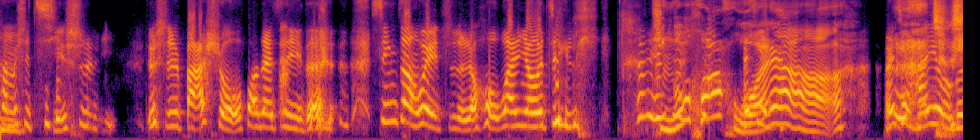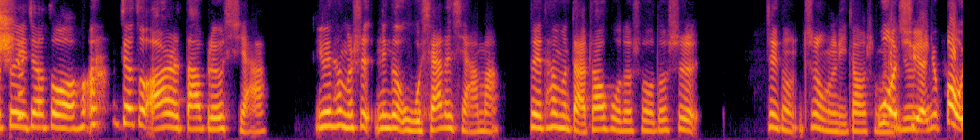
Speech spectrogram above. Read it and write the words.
他们是骑士礼，就是把手放在自己的 心脏位置，然后弯腰敬礼，挺多花活呀。而且还有个队叫做叫做 R W 侠，因为他们是那个武侠的侠嘛，所以他们打招呼的时候都是这种这种礼叫什么？握拳就抱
